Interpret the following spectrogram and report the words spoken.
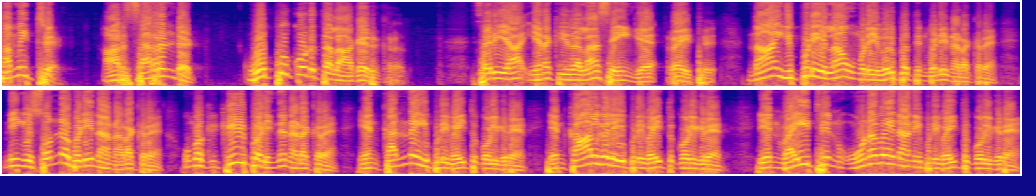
கமிட்டட் ஆர் சரண்டட் ஒப்பு கொடுத்தலாக இருக்கிறது. சரியா? எனக்கு இதெல்லாம் செய்யுங்க. ரைட்டு நான் இப்படியெல்லாம் உம்முடைய விருப்பத்தின்படி நடக்கிறேன். நீங்க சொன்னபடி நான் நடக்கிறேன். உமக்கு கீழ்ப்படிந்து நடக்கிறேன். என் கண்ணை இப்படி வைத்துக் கொள்கிறேன். என் கால்களை இப்படி வைத்துக் கொள்கிறேன். என் வயிற்றின் உணவை நான் இப்படி வைத்துக் கொள்கிறேன்.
